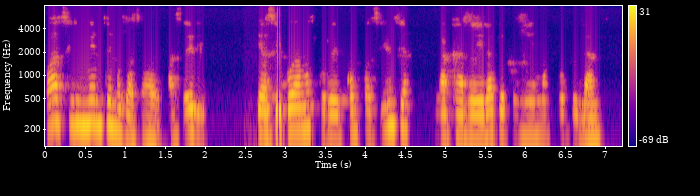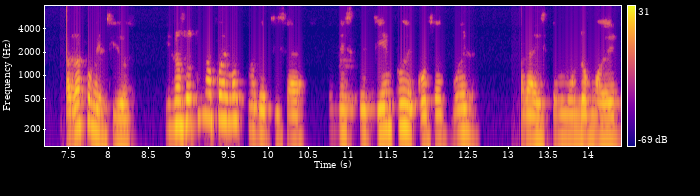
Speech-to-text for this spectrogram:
fácilmente nos hace hacer y así podamos correr con paciencia la carrera que tenemos por delante. Párrafo 22. Y nosotros no podemos profetizar en este tiempo de cosas buenas para este mundo moderno.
